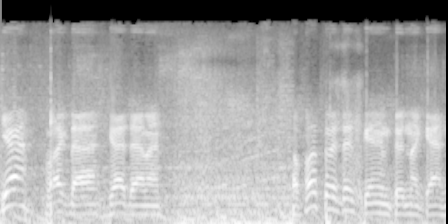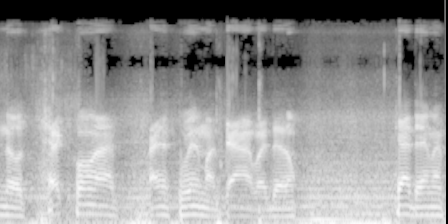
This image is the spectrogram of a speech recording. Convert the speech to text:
Yeah, like that. God damn it. Of course with this game did not get no checkpoint, I, I pretty much die right there. God damn it.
